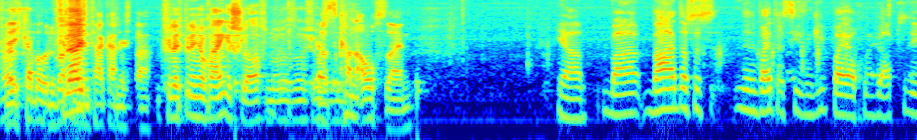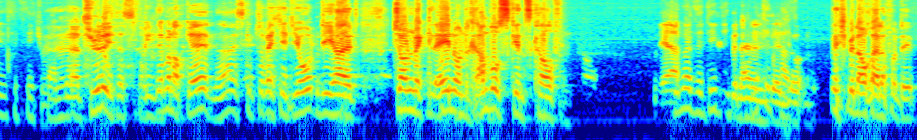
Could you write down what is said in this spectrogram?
Ja, ich glaube aber, du warst Vielleicht- den Tag gar nicht da. Vielleicht bin ich auch eingeschlafen oder so. Ich weiß Das nicht. kann auch sein. Ja, war, war, dass es eine weitere Season gibt, war ja auch irgendwie abzusehen, ist jetzt nicht spannend. Natürlich, das bringt immer noch Geld, ne? Es gibt so welche Idioten, die halt John McClane und Rambo-Skins kaufen. Ja, die, die ich bin einer passen. Idioten. Ich bin auch einer von denen.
